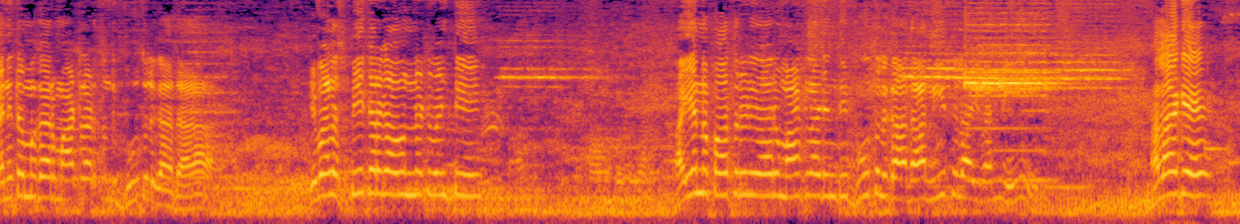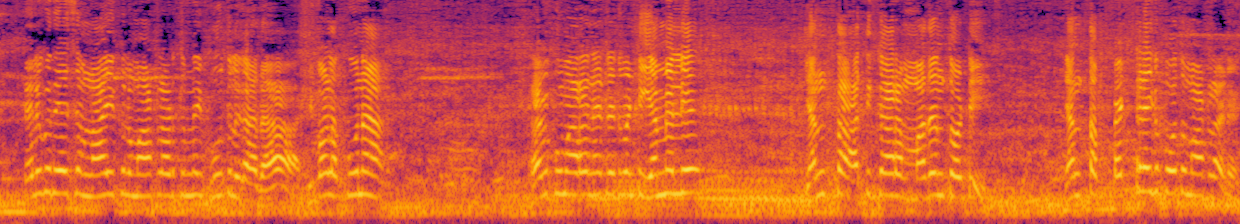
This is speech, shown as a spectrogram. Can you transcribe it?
అనితమ్మ గారు మాట్లాడుతుంది బూతులు కాదా? ఇవాళ స్పీకర్గా ఉన్నటువంటి అయ్యన్న పాత్రుడి గారు మాట్లాడింది బూతులు కాదా నీతులా ఇవన్నీ? అలాగే తెలుగుదేశం నాయకులు మాట్లాడుతున్నాయి బూతులు కాదా? ఇవాళ కూన రవికుమార్ అనేటటువంటి ఎమ్మెల్యే ఎంత అధికార మదంతో ఎంత పెట్టరేగిపోతూ మాట్లాడాడు.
